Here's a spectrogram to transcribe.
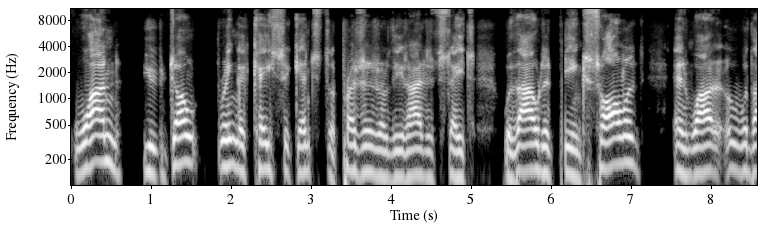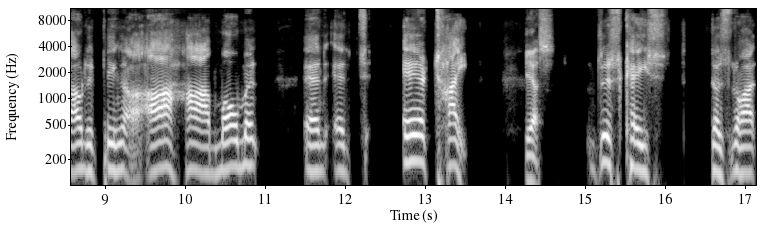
One, you don't bring a case against the president of the United States without it being solid and without it being a aha moment and it's airtight. Yes. This case does not,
